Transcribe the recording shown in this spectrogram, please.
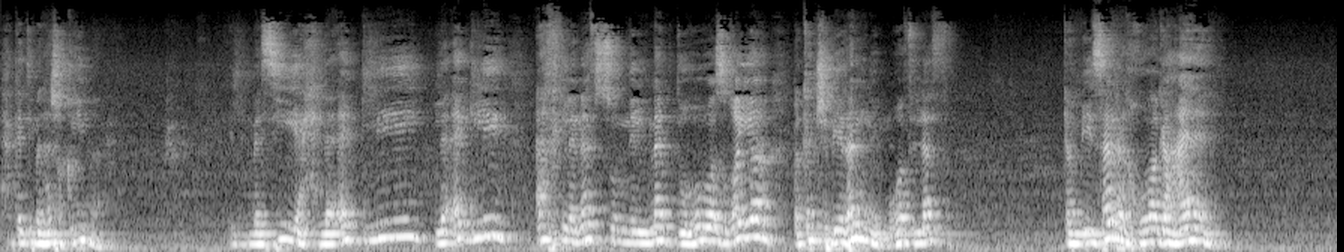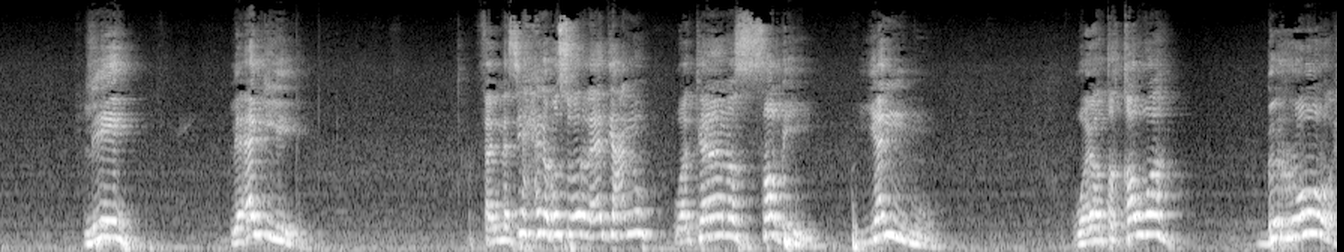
الحاجات دي ملهاش قيمة المسيح لاجلي لأجلي أخلى نفسه من المجد وهو صغير ما كانش بيرنم وهو في اللفه كان بيصرخ وهو جعان. ليه؟ لأجلي. فالمسيح هنا بصوا اقرا الآيات دي عنه وكان الصبي ينمو ويتقوى بالروح.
